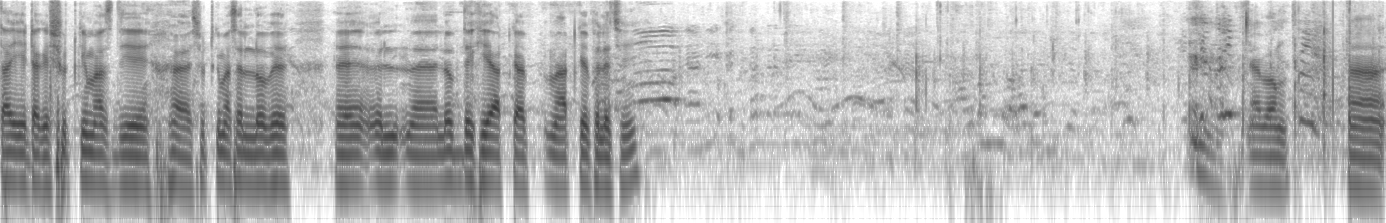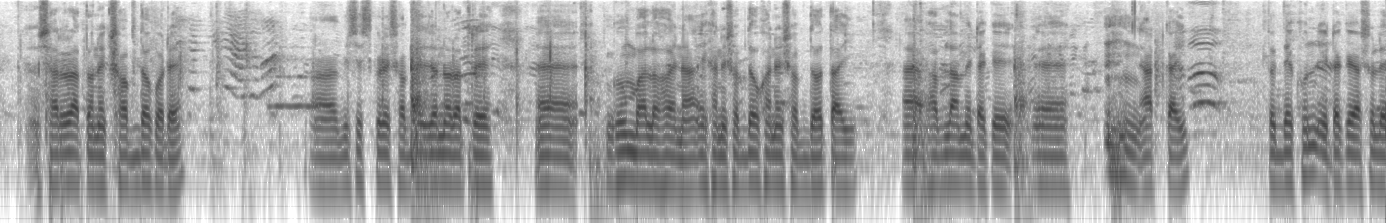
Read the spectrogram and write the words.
তাই এটাকে শুটকি মাছ দিয়ে হ্যাঁ, শুটকি মাছের লোভে লোভ দেখিয়ে আটকা আটকে ফেলেছি। এবং সারা রাত অনেক শব্দ করে। বিশেষ করে শব্দের জন্য রাত্রে ঘুম ভালো হয় না। এখানে শব্দ ওখানে শব্দ তাই ভাবলাম এটাকে আটকাই। তো দেখুন, এটাকে আসলে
